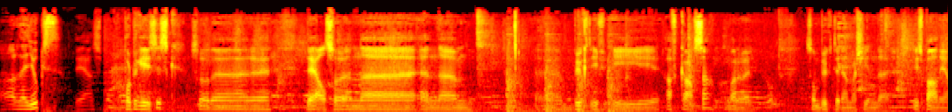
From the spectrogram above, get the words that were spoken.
Ah, det er juks? Det er portugisisk. Så det er, eh, det er altså en, eh, en um, bygd i, i Afgasa, var det vel, som bygde den maskinen der, i Spania.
